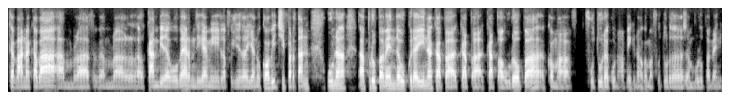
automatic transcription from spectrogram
que van acabar amb, la, amb la, el canvi de govern diguem i la fugida de Yanukovych i, per tant, un apropament d'Ucraïna cap, a, cap, a, cap a Europa com a futur econòmic, no? com a futur de desenvolupament,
